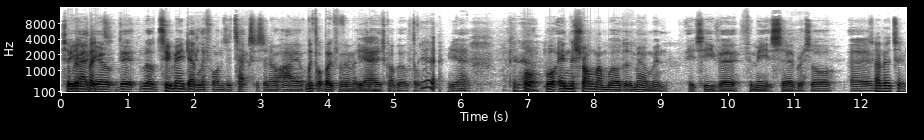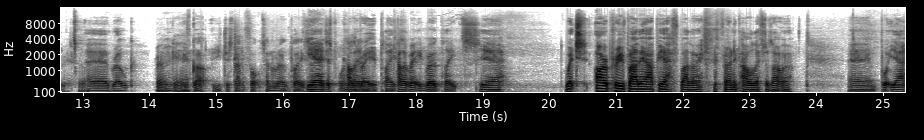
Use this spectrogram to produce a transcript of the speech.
So yeah, the, the well, two main deadlift ones are Texas and Ohio. We've got both of them at the Yeah, gym. it's got both of Yeah. them. Yeah. But but in the strongman world at the moment, it's either for me it's Cerberus or um, I've heard Cerberus. uh, Rogue. Rogue, yeah. You've got you just had a fuck ton of Rogue plates. Yeah, just one of the calibrated plates. Calibrated Rogue plates. yeah, which are approved by the RPF, by the way, for any powerlifters out there. Um, but yeah,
